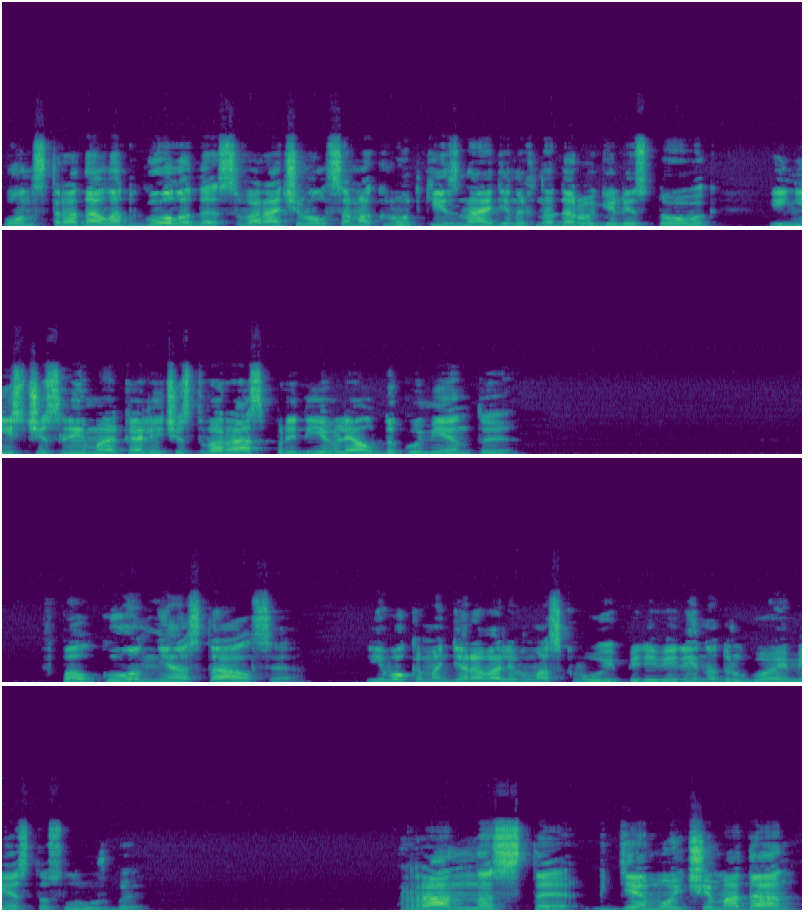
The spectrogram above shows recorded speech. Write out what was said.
он страдал от голода, сворачивал самокрутки из найденных на дороге листовок и неисчислимое количество раз предъявлял документы. В полку он не остался. Его командировали в Москву и перевели на другое место службы. «Ранносте! Где мой чемодан?»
